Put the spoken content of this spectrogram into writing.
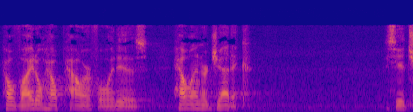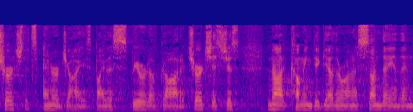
how vital, how powerful it is, how energetic. You see a church that's energized by the Spirit of God, a church that's just not coming together on a Sunday and then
